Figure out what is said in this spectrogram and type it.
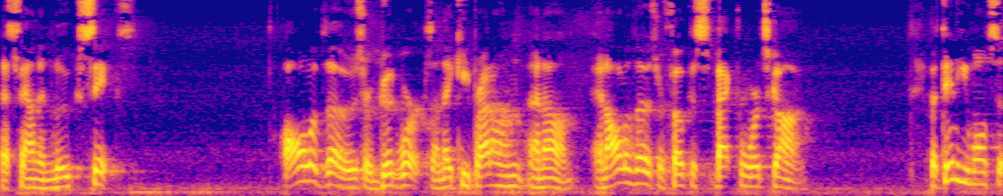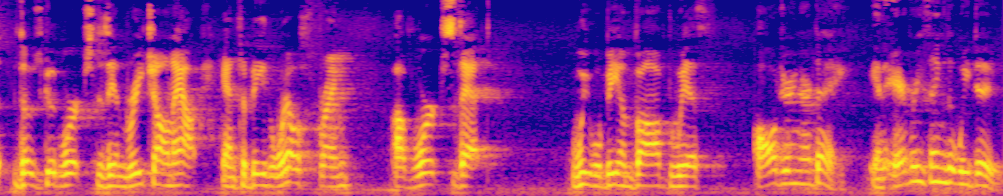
That's found in Luke 6. All of those are good works and they keep right on and on. And all of those are focused back towards God. But then he wants those good works to then reach on out and to be the wellspring of works that we will be involved with all during our day in everything that we do.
